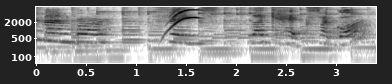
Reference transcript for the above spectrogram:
remember things like hexagon?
